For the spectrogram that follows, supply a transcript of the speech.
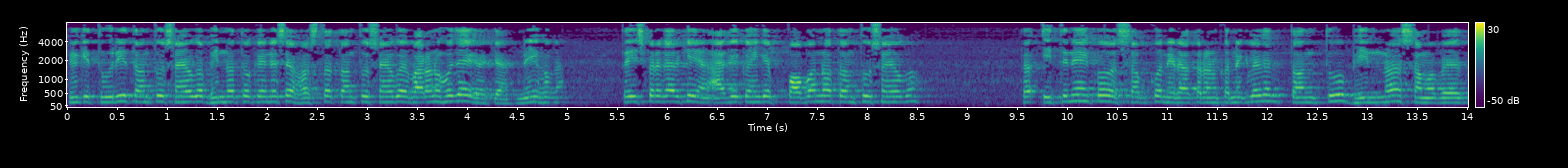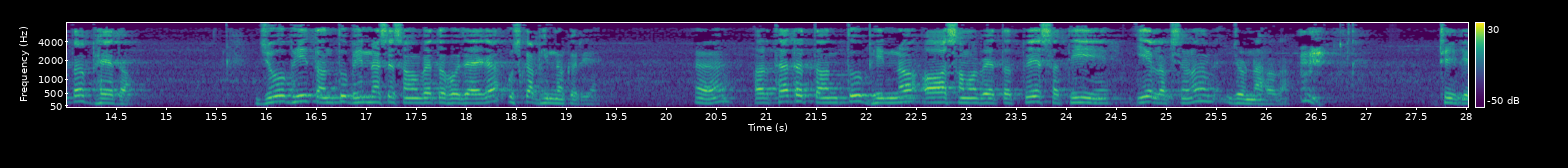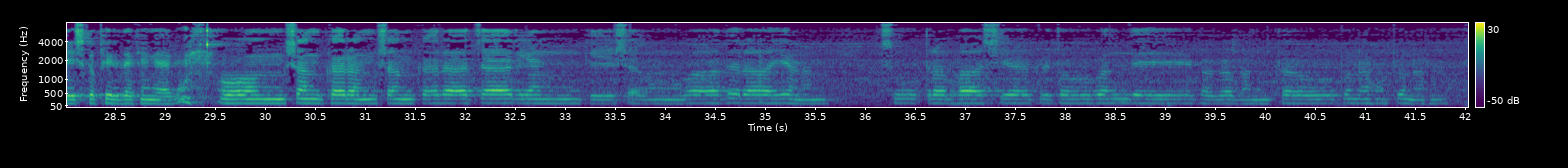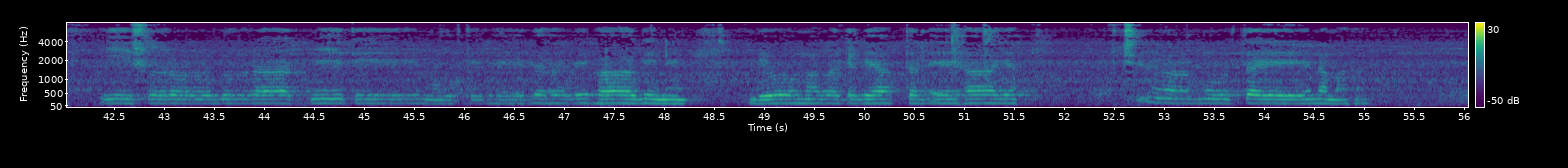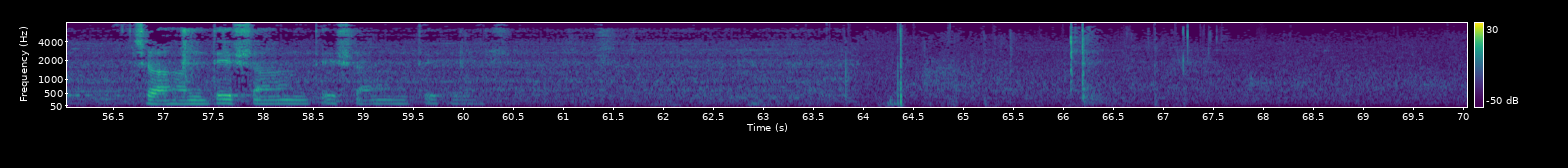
क्योंकि तुरी तंतु संयोग भिन्न तो कहने से हस्त तंतु संयोग वारण हो जाएगा क्या? नहीं होगा। तो इस प्रकार के आगे कहेंगे पवन तंतु संयोग। तो इतने को सबको निराकरण करने के लिए तंतु भिन्न समवेत भेद। जो भी तंतु भिन्न से समवेत हो जाएगा, उसका भिन्न करिए। अर्थात तंतु भिन्न असमवेतत्व सती, ये लक्षण जुड़ना होगा। ठीक है, इसको फिर देखेंगे आगे। ओम शंकर शंकराचार्य केशव वादरायण सूत्र भाष्य कृत वंदे भगवत पुनः पुनः। ईश्वर गुरुरात्मीति मूर्तिभेद विभागिने व्योमवद्व्याप्तदेहाय मूर्तये नमः। शांति शांति शांति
